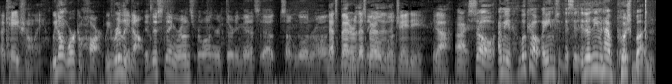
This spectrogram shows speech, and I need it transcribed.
occasionally. We don't work them hard. We really don't. If this thing runs for longer than 30 minutes without something going wrong, That's it's better. That's the better old than the one. JD. Yeah. All right. So I mean, look how ancient this is. It doesn't even have push button.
